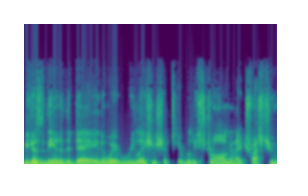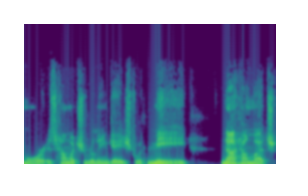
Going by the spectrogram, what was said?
Because at the end of the day, the way relationships get really strong and I trust you more is how much you're really engaged with me, not how much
